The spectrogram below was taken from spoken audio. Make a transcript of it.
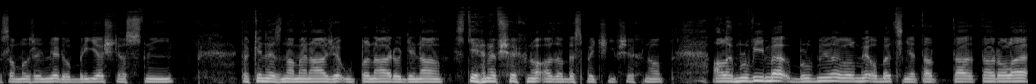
samozřejmě dobrý a šťastný. taky neznamená, že úplná rodina stihne všechno a zabezpečí všechno. Ale mluvíme, mluvíme velmi obecně. Ta, ta, ta role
